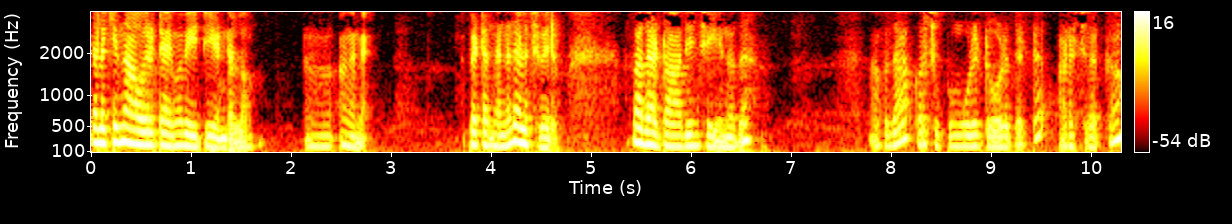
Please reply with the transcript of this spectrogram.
തിളയ്ക്കുന്ന ആ ഒരു ടൈം വെയിറ്റ് ചെയ്യണ്ടല്ലോ. അങ്ങനെ. പെട്ടെന്ന് തന്നെ തിളച്ച് വരും. അപ്പോൾ അതാട്ടോ ആദ്യം ചെയ്യുന്നത്. അപ്പോൾ ഇതാ കുറച്ച് ഉപ്പും കൂടി ഇട്ട് കൊടുത്തിട്ട് അടച്ച് വെക്കാം.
